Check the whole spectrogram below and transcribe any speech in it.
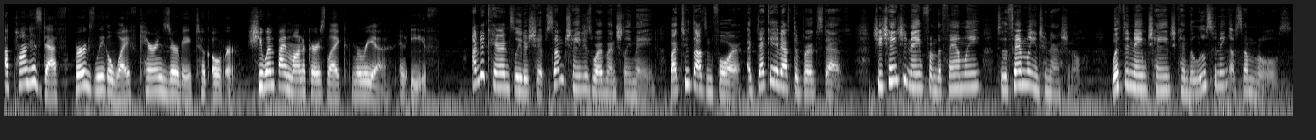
Upon his death, Berg's legal wife, Karen Zerby, took over. She went by monikers like Maria and Eve. Under Karen's leadership, some changes were eventually made. By 2004, a decade after Berg's death, she changed the name from the family to the Family International. With the name change came the loosening of some rules,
